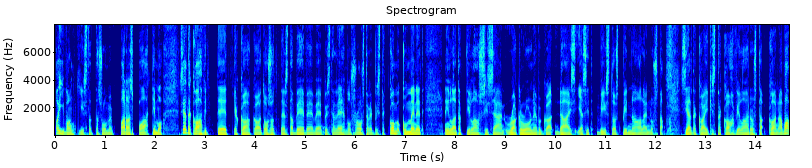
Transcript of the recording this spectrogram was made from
aivan kiistatta Suomen paras pahtimo. Sieltä kahvitteet ja kaakaot osoitteesta www.lehmusroasteri.com. Kun menet, niin laita tilaus sisään Rock Roll Never Dies ja sitten 15 pinnaa alennusta. Sieltä kaikista kahvilaadosta kanava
